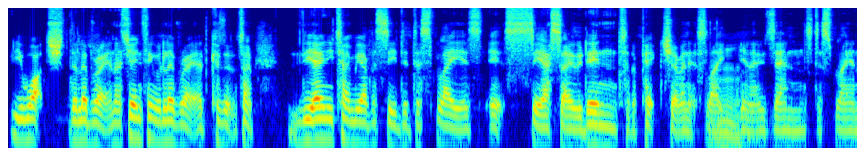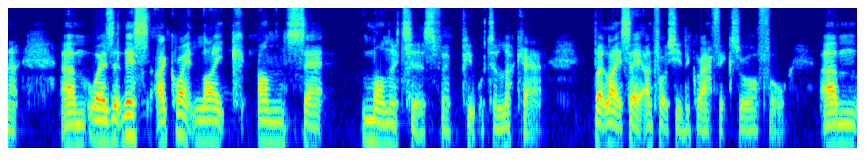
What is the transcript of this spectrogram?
you watch the Liberator, and that's the only thing with Liberator because at the time, the only time you ever see the display is it's CSO'd into the picture, and it's like you know Zen's displaying it. Um, whereas at this, I quite like on-set monitors for people to look at, but like I say, unfortunately, the graphics are awful. Um,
